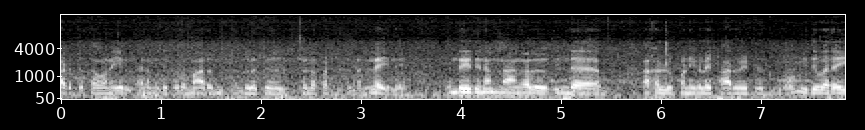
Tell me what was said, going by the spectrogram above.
அடுத்த தவணையில் அனுமதி பெறுமாறும் எங்களுக்கு சொல்லப்பட்டிருக்கின்ற நிலையிலே இன்றைய தினம் நாங்கள் இந்த அகழ்வு பணிகளை பார்வையிட்டிருக்கிறோம். இதுவரை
